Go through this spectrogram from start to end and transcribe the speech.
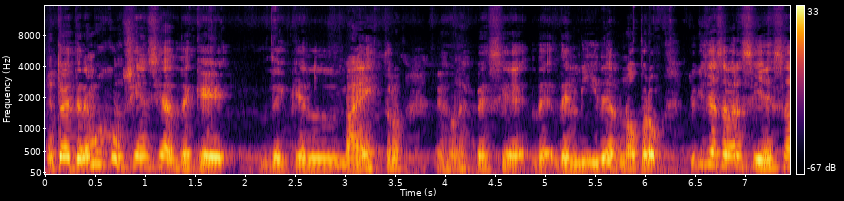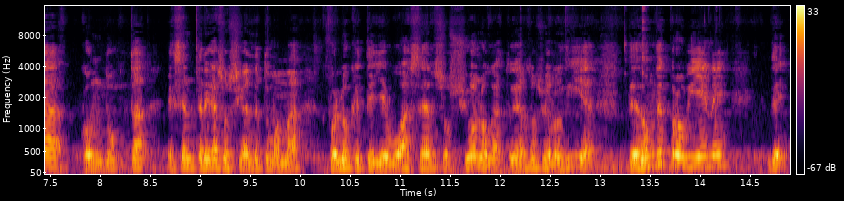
Entonces tenemos conciencia de que de que el maestro es una especie de, líder, ¿no? Pero yo quisiera saber si esa conducta, esa entrega social de tu mamá fue lo que te llevó a ser socióloga, a estudiar sociología. ¿De dónde proviene de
